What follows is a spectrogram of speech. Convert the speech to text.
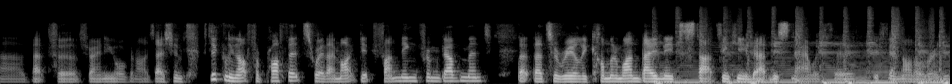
uh, that for, for any organisation, particularly not for profits where they might get funding from government. But that's a really common one. They need to start thinking about this now if they're, if they're not already.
